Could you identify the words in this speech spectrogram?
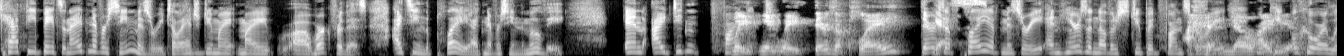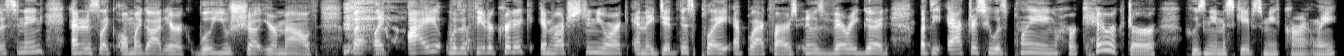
Kathy Bates, and I had never seen Misery till I had to do my my uh, work for this. I'd seen the play, I'd never seen the movie, and I didn't find. wait, it wait, wait. There's a play? There's Yes. a play of Misery, and here's another stupid fun story no for idea. people who are listening and it's like, "Oh my God, Eric, will you shut your mouth?" But like, I was a theater critic in Rochester, New York, and they did this play at Blackfriars, and it was very good. But the actress who was playing her character, whose name escapes me currently,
